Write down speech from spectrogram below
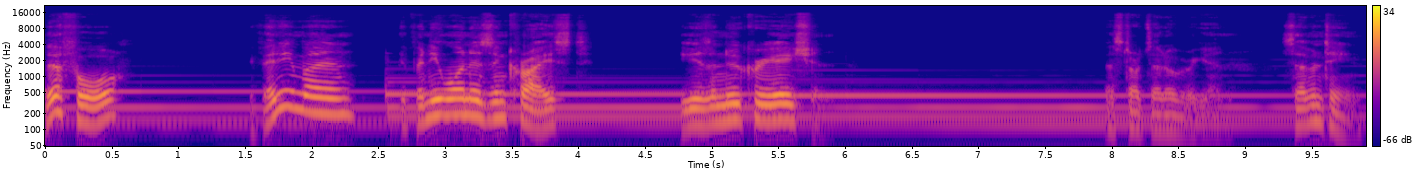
Therefore, if anyone if anyone is in Christ, he is a new creation. Let's start that over again. 17.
